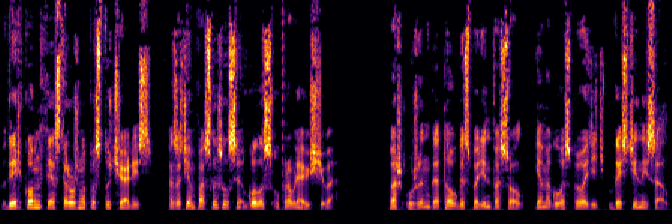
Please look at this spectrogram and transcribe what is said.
в дверь комнаты осторожно постучались, а затем послышался голос управляющего. «Ваш ужин готов, господин посол. Я могу вас проводить в гостиный зал».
